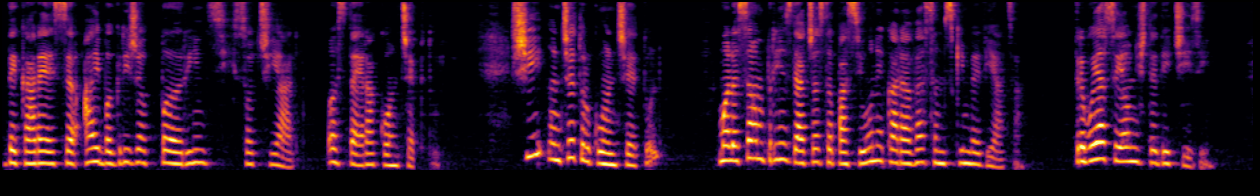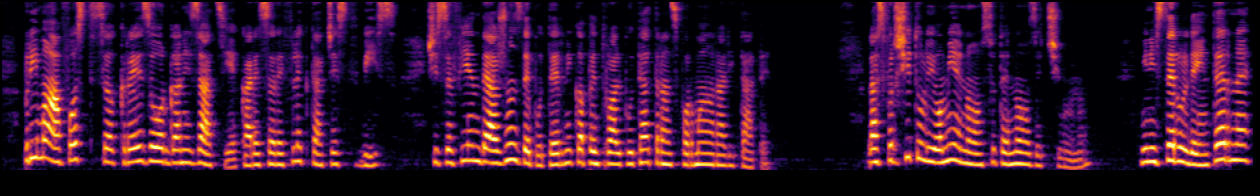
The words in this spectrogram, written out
de care să aibă grijă părinți sociali. Ăsta era conceptul. Și, încetul cu încetul, mă lăsam prins de această pasiune care avea să-mi schimbe viața. Trebuia să iau niște decizii. Prima a fost să creez o organizație care să reflecte acest vis și să fie îndeajuns de puternică pentru a-l putea transforma în realitate. La sfârșitul lui 1991, Ministerul de Interne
